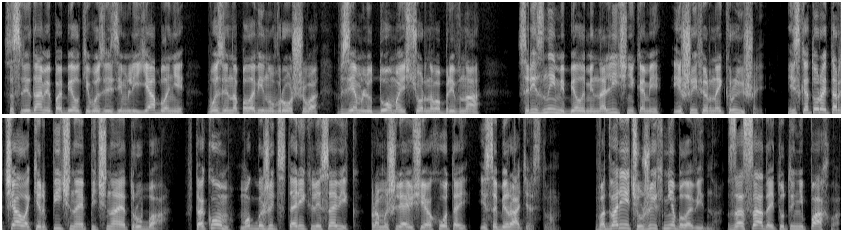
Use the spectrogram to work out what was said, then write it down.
со следами побелки возле земли яблони, возле наполовину вросшего в землю дома из черного бревна, с резными белыми наличниками и шиферной крышей, из которой торчала кирпичная печная труба. В таком мог бы жить старик-лесовик, промышляющий охотой и собирательством. Во дворе чужих не было видно, засадой тут и не пахло.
